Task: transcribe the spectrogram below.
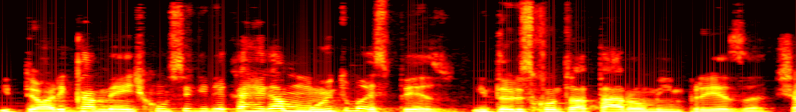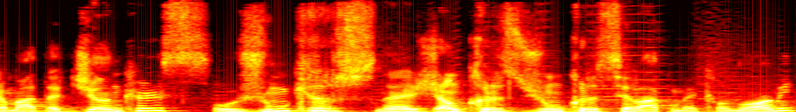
e, teoricamente, conseguiria carregar muito mais peso. Então, eles contrataram uma empresa chamada Junkers, ou Junkers, né? Junkers, Junkers, sei lá como é que é o nome.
